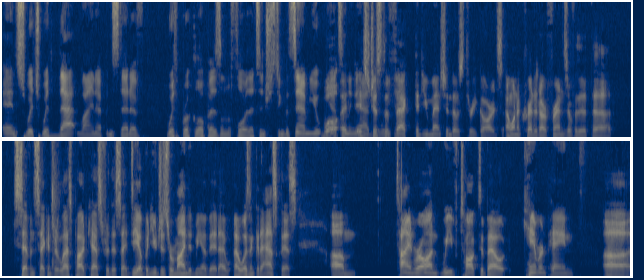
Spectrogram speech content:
and switch with that lineup instead of with Brook Lopez on the floor. That's interesting. But Sam, you, you Well, to it's just the you think? fact that you mentioned those three guards. I want to credit our friends over the, the seven seconds or less podcast for this idea, but you just reminded me of it. I, I wasn't going to ask this. Um, Ti and Ron, we've talked about Cameron Payne, uh,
